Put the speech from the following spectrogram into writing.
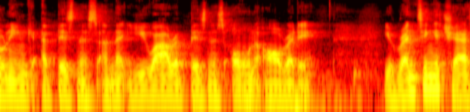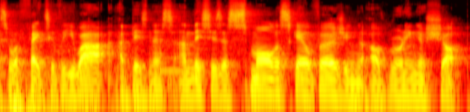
running a business and that you are a business owner already. You're renting a chair, so effectively you are a business, and this is a smaller scale version of running a shop.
